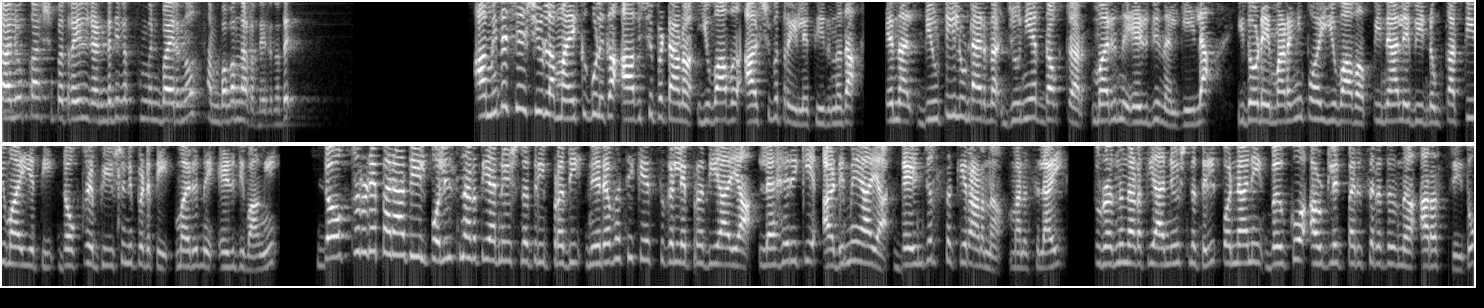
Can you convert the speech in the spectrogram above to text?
താലൂക്ക് ആശുപത്രിയിൽ രണ്ട് ദിവസം മുൻപായിരുന്നു സംഭവം നടന്നിരുന്നത് അമിതശേഷിയുള്ള മയക്കുഗുളിക ആവശ്യപ്പെട്ടാണ് യുവാവ് ആശുപത്രിയിലെത്തിയിരുന്നത്. എന്നാൽ ഡ്യൂട്ടിയിലുണ്ടായിരുന്ന ജൂനിയർ ഡോക്ടർ മരുന്ന് എഴുതി നൽകിയില്ല. ഇതോടെ മടങ്ങിപ്പോയ യുവാവ് പിന്നാലെ വീണ്ടും കത്തിയുമായി എത്തി ഡോക്ടറെ ഭീഷണിപ്പെടുത്തി മരുന്ന് എഴുതി വാങ്ങി. ഡോക്ടറുടെ പരാതിയിൽ പോലീസ് നടത്തിയ അന്വേഷണത്തിൽ പ്രതി നിരവധി കേസുകളിലെ പ്രതിയായ ലഹരിക്ക് അടിമയായ ഡേഞ്ചർ സക്കീറാണെന്ന് മനസ്സിലായി. തുടർന്ന് നടത്തിയ അന്വേഷണത്തിൽ പൊന്നാനി ബെവ്കോ ഔട്ട്ലെറ്റ് പരിസരത്ത് നിന്ന് അറസ്റ്റ് ചെയ്തു.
